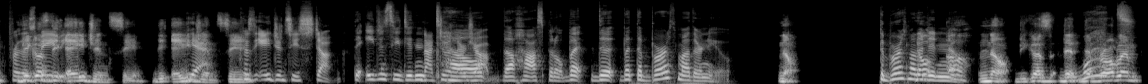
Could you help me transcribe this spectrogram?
right, for this because baby. the agency, the agency, because the agency stunk. the agency didn't Not doing their job. the hospital, but the but the birth mother knew. no, The birth mother No, didn't know. oh, No, because the, the problem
